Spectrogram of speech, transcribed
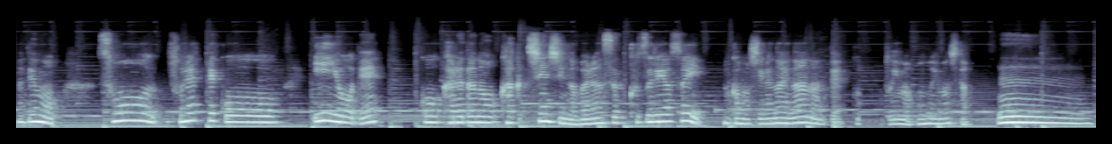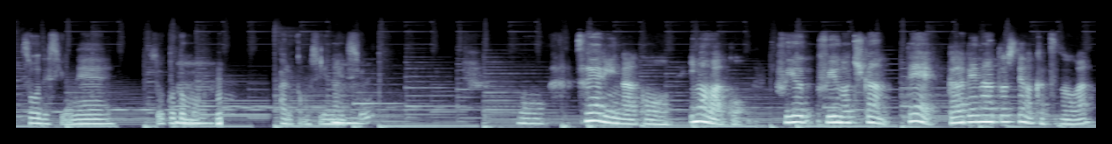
まあ、でもそうそれってこういいようでこう体のか心身のバランスが崩れやすいのかもしれないななんてこと今思いました。うん。そうですよね。そういうことも、うん。あるかもしれないですよね。こうさやりんがこう今はこう冬冬の期間でガーデナーとしての活動は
